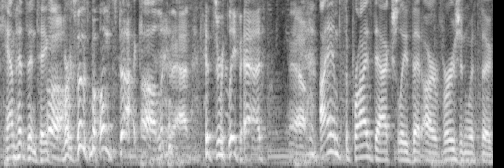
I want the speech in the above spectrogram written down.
Cam heads intake Oh. versus bone stock. Oh, look at that. It's really bad. Yeah. I am surprised actually that our version with the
